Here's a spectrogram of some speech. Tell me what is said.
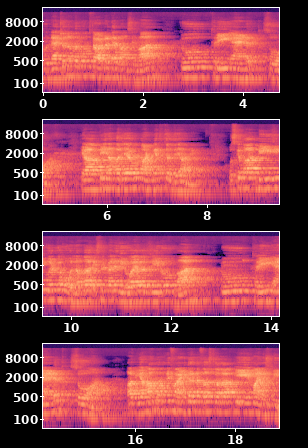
तो नेचुरल नंबर को हम स्टार्ट करते हैं। 1 से 1 two three and so on क्या आपके नंबर जो है वो कांटियाँ से चलते जा रहे हैं? उसके बाद b is equal to whole number इसमें पहले ज़ीरो आएगा। Zero one two three and so on अब यहाँ पे हमने फाइंड करना फ़र्स्ट वाला a minus B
